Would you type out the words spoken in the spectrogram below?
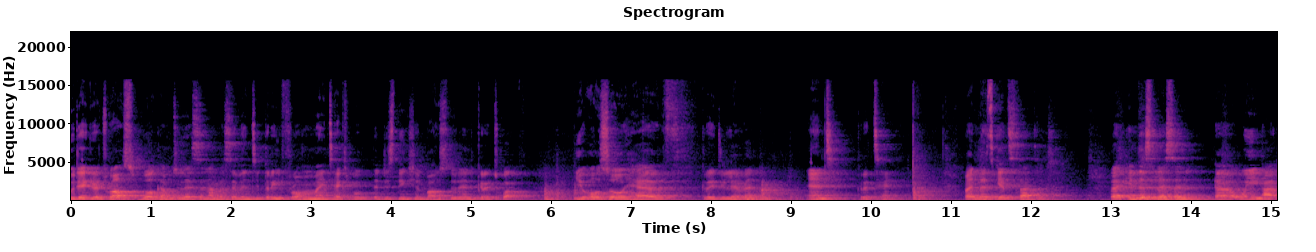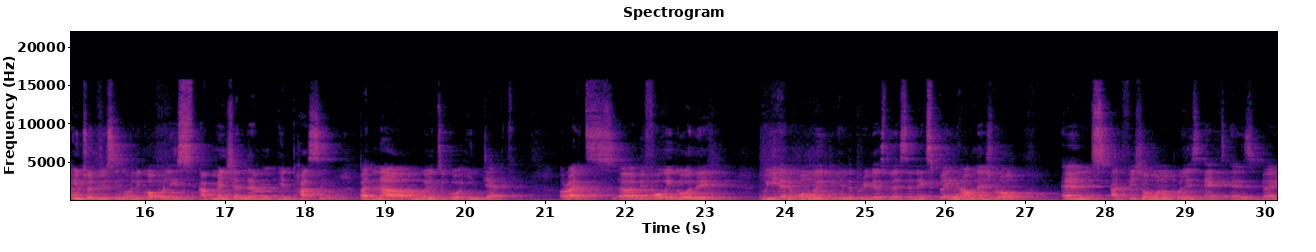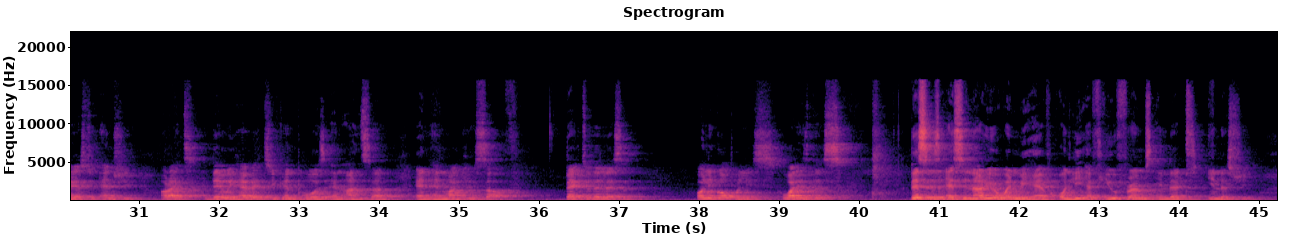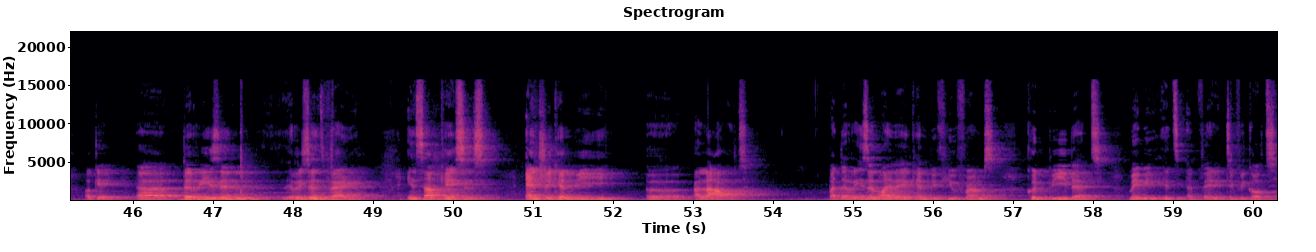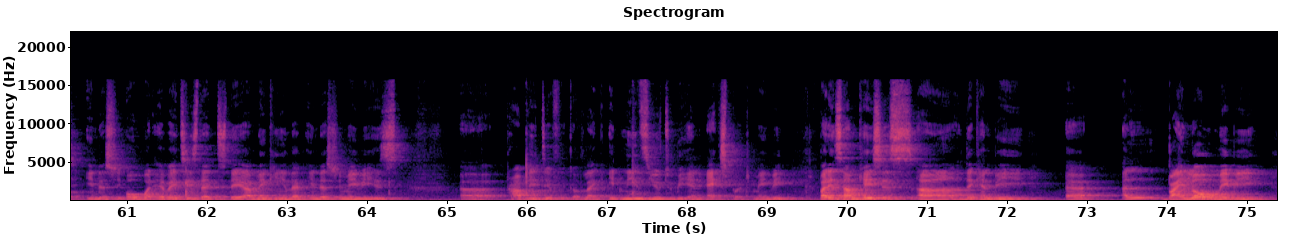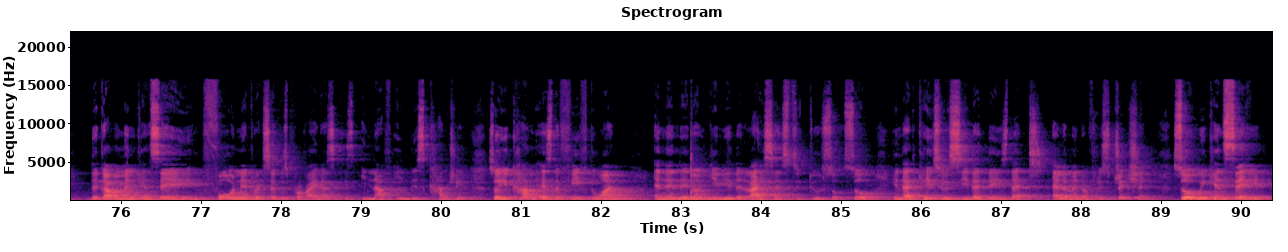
Good day, grade 12s. Welcome to lesson number 73 from my textbook, The Distinction Bound Student, grade 12. You also have grade 11 and grade 10. Right, let's get started. Right, in this lesson, uh, we are introducing oligopolies. I've mentioned them in passing, but now I'm going to go in depth. All right, uh, before we go there, we had a homework in the previous lesson. Explain how natural and artificial monopolies act as barriers to entry. All right, there we have it. You can pause and answer and, and mark yourself. Back to the lesson. Oligopolies. What is this? This is a scenario when we have only a few firms in that industry. Okay, uh, the reason the reasons vary. In some cases, entry can be uh, allowed, but the reason why there can be few firms could be that maybe it's a very difficult industry or whatever it is that they are making in that industry maybe is uh, probably difficult. Like it needs you to be an expert maybe. But in some cases uh, there can be uh, by law maybe the government can say four network service providers is enough in this country. So you come as the fifth one and then they don't give you the license to do so. So in that case, you'll see that there is that element of restriction. So we can say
